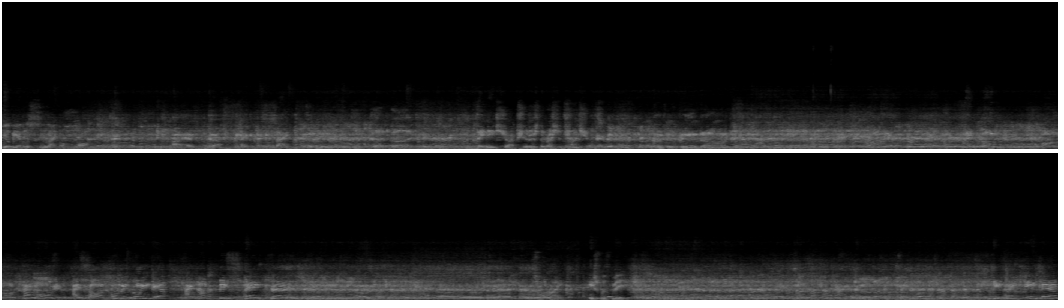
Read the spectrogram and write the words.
You'll be able to see like a hawk. I have perfect sight. Good, good. They need sharpshooters, the Russian front Could have been down. Oh, Colonel Hogan, I saw a woman going there. I'm not mistaken. Eh? It's all right. He's with me. He went in there.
